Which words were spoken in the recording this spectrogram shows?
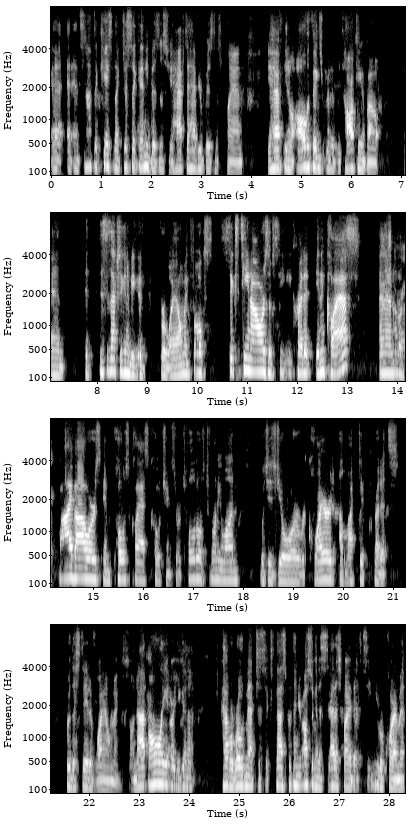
and, and, and it's not the case. Like just like any business, you have to have your business plan. You have, you know, all the things we're going to be talking about, and it, this is actually going to be good for Wyoming folks. 16 hours of CE credit in class, and then another correct. five hours in post-class coaching. So a total of 21 which is your required elective credits for the state of Wyoming. So not only are you going to have a roadmap to success, but then you're also going to satisfy that CE requirement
